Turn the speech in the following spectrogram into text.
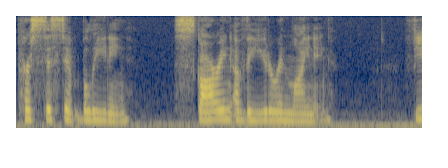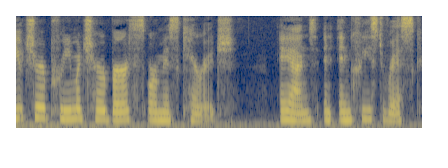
persistent bleeding, scarring of the uterine lining, future premature births or miscarriage, and an increased risk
